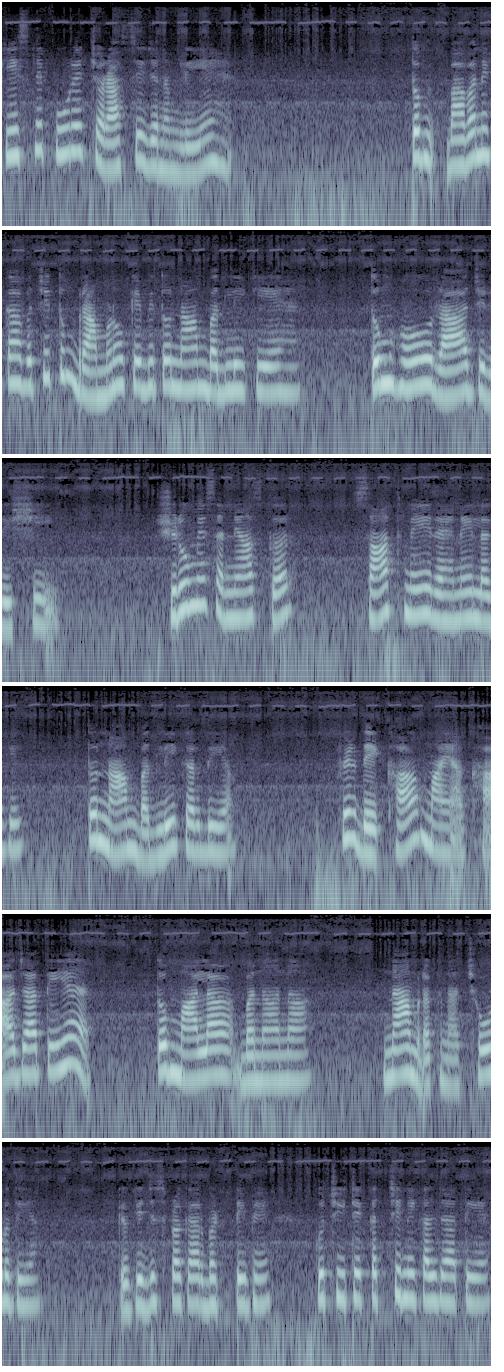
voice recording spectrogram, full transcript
कि इसने पूरे चौरासी जन्म लिए हैं। तो बाबा ने कहा, बच्चे, तुम ब्राह्मणों के भी तो नाम बदली किए हैं। तुम हो राज ऋषि। शुरू में सन्यास कर साथ में रहने लगे। तो नाम बदली कर दिया। फिर देखा माया खा जाती है तो माला बनाना, नाम रखना छोड़ दिया। क्योंकि जिस प्रकार भट्टी में कुछ ईंटें कच्ची निकल जाती है,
